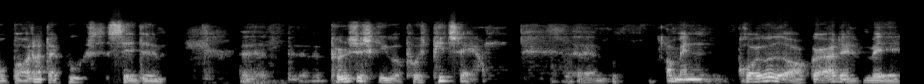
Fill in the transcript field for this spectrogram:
robotter, der kunne sætte øh, pølseskiver på pizzaer. Øh, og man prøvede at gøre det med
